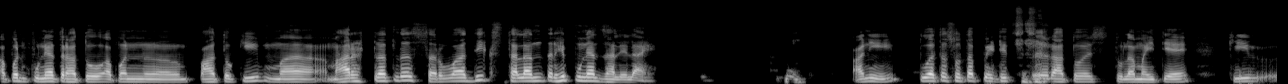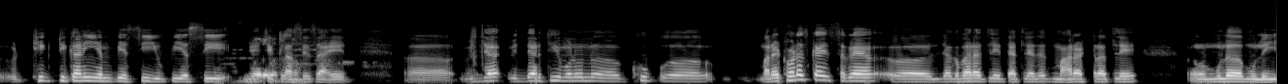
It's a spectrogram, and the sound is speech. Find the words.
आपण पुण्यात राहतो आपण पाहतो की महाराष्ट्रातलं सर्वाधिक स्थलांतर हे पुण्यात झालेलं आहे. आणि तू आता स्वतः पेठेत राहतोयस तुला माहिती आहे की ठिकठिकाणी एमपीएससी युपीएससी याचे क्लासेस आहेत. विद्या विद्यार्थी म्हणून खूप मराठवाडाच काय सगळ्या जगभरातले त्यातल्या त्यात महाराष्ट्रातले मुलं मुली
